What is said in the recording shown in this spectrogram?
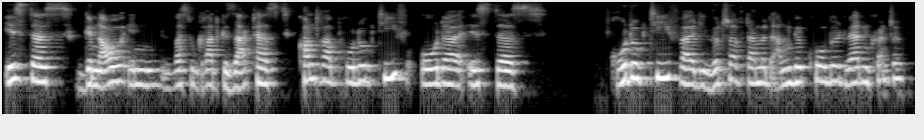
Ist das genau in, was du gerade gesagt hast, kontraproduktiv oder ist das produktiv, weil die Wirtschaft damit angekurbelt werden könnte?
